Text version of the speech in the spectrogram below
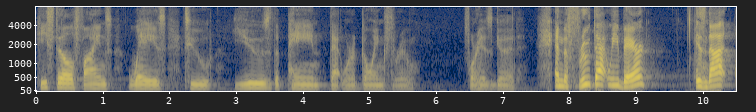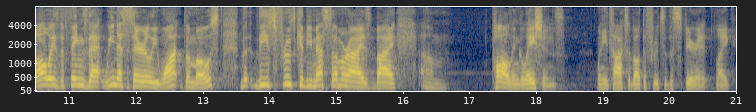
He still finds ways to use the pain that we're going through for His good. And the fruit that we bear is not always the things that we necessarily want the most. these fruits could be summarized by um, Paul in Galatians when he talks about the fruits of the Spirit, like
